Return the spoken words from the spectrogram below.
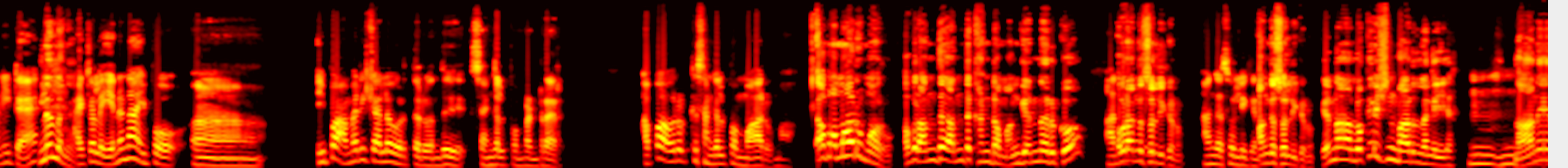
பண்ணிட்டேன். இல்ல இல்லங்க. ஆக்சுவலாக என்னன்னா இப்போ இப்போ அமெரிக்கால ஒருத்தர் வந்து சங்கல்பம் பண்றாரு. அப்போ அவருக்கு சங்கல்பம் மாறுமா? ஆமா மாறும் மாறும். அவர் அந்த அந்த கண்டம் அங்க என்ன இருக்கோ அவர் அங்க சொல்லிக்கணும். அங்க சொல்லிக்கணும். அங்க சொல்லிக்கணும். ஏன்னா லொகேஷன் மாறுதுலங்க ஐயா. நானே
